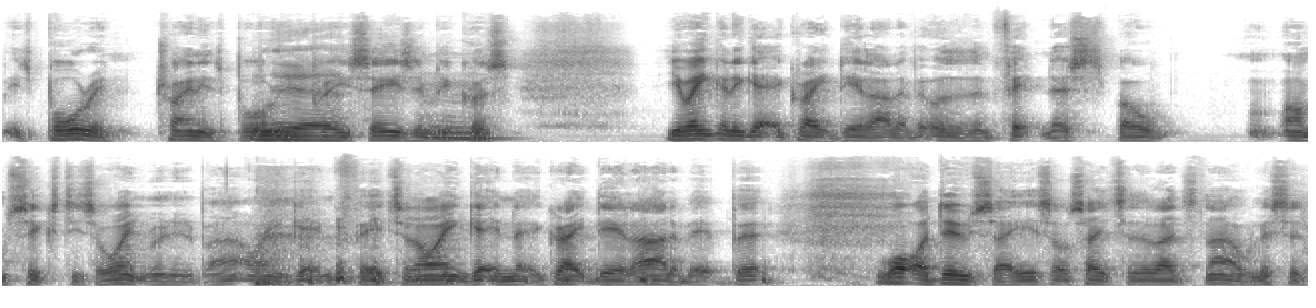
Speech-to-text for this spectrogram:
it's boring. Training's boring Yeah. pre-season mm. because you ain't going to get a great deal out of it other than fitness. Well, I'm 60, so I ain't running about. I ain't getting fit, and I ain't getting a great deal out of it. But what I do say is, I'll say to the lads now, listen,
